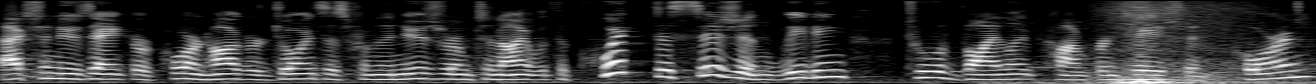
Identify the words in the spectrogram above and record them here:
Action News anchor Corin Hoggard joins us from the newsroom tonight with a quick decision leading to a violent confrontation. Corin?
